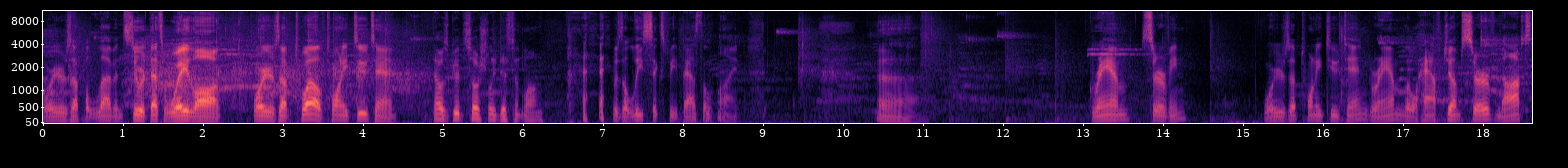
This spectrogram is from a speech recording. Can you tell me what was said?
Warriors up 11. Stewart, that's way long. Warriors up 12, 22 10. That was good socially distant long. it was at least six feet past the line. Uh, Graham serving. Warriors up 22 10. Graham, little half jump serve. Knox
